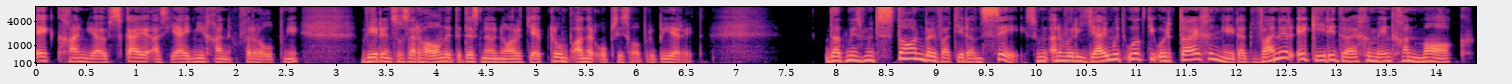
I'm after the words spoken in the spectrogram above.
ek gaan jou skei as jy nie gaan vir hulp nie. Weerens ons herhaal net dit is nou nadat jy 'n klomp ander opsies al probeer het. Dat mens moet staan by wat jy dan sê. So met ander woorde, jy moet ook die oortuiging hê dat wanneer ek hierdie dreigement gaan maak,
